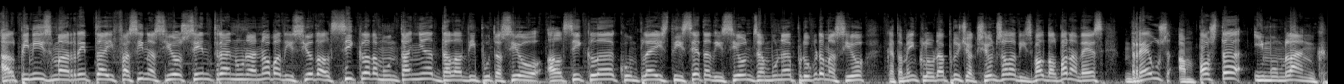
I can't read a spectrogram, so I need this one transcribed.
Alpinisme, repte i fascinació centren una nova edició del cicle de muntanya de la Diputació. El cicle compleix 17 edicions amb una programació que també inclourà projeccions a la Bisbal del Penedès, Reus, Amposta i Montblanc.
